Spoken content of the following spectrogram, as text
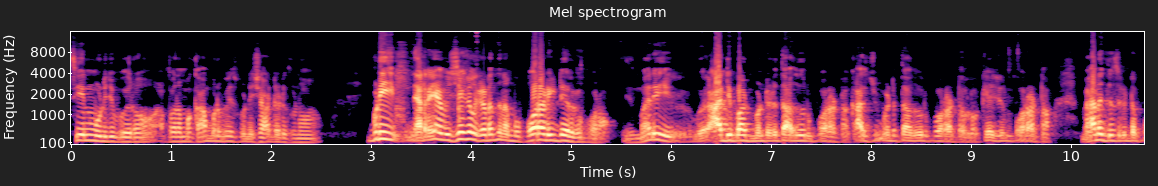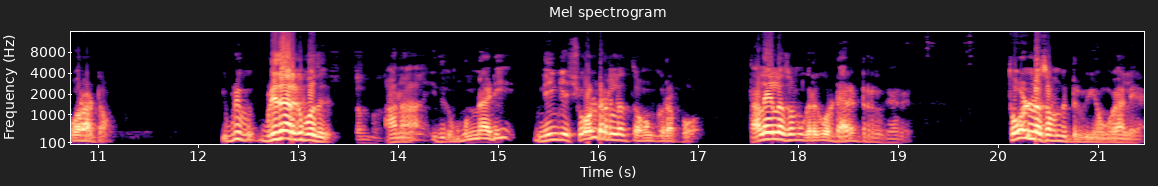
சீன் முடிஞ்சு போயிடும் அப்போ நம்ம காம்ப்ரமைஸ் பண்ணி ஷார்ட் எடுக்கணும். இப்படி நிறைய விஷயங்கள் கடந்து நம்ம போராடிட்டே இருக்க போகிறோம் இது மாதிரி ஆர்ட் டிபார்ட்மெண்ட் எடுத்து அது ஒரு போராட்டம் காஸ்டியூம் எடுத்து அது ஒரு போராட்டம் லொக்கேஷன் போராட்டம் மேனேஜர்ஸ் கிட்ட போராட்டம். இப்படி இப்படி தான் இருக்க போகுது. ஆனால் இதுக்கு முன்னாடி நீங்கள் ஷோல்டரில் சுமக்கிறப்போ தலையில் சுமக்கிறதுக்கு ஒரு டைரக்டர் இருக்காரு. தோளில் சுமந்துட்டு இருப்பீங்க உங்கள் வேலையை.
